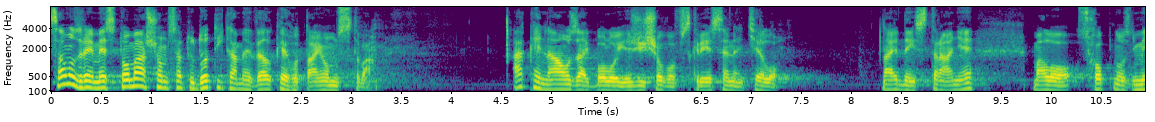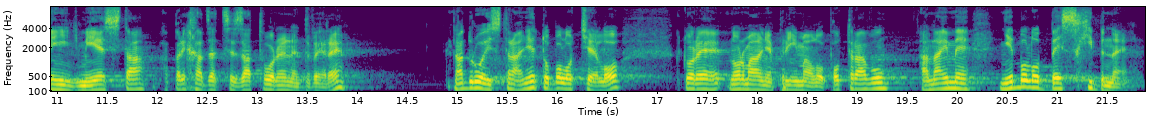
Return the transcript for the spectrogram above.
Samozrejme, s Tomášom sa tu dotýkame veľkého tajomstva. Aké naozaj bolo Ježišovo vzkriesené telo? Na jednej strane malo schopnosť meniť miesta a prechádzať cez zatvorené dvere. Na druhej strane to bolo telo, ktoré normálne príjmalo potravu a najmä nebolo bezchybné.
